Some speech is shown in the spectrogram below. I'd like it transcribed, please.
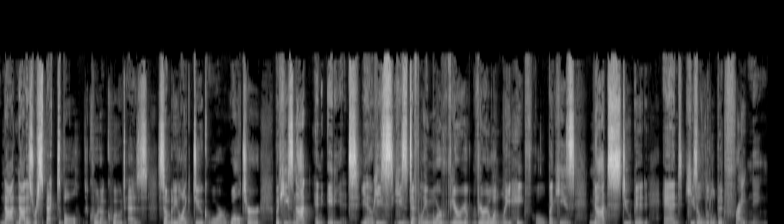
not not as respectable quote unquote as somebody like Duke or Walter but he's not an idiot. You know he's he's definitely more vir- virulently hateful but he's not stupid and he's a little bit frightening.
